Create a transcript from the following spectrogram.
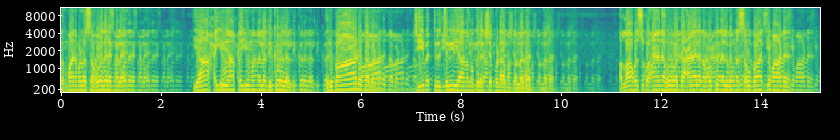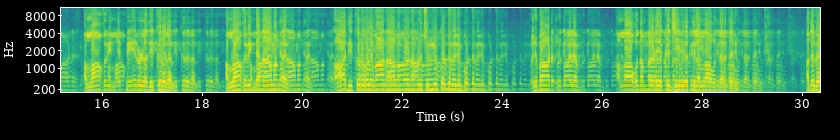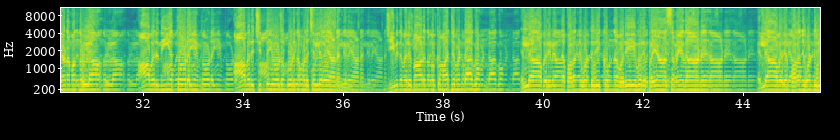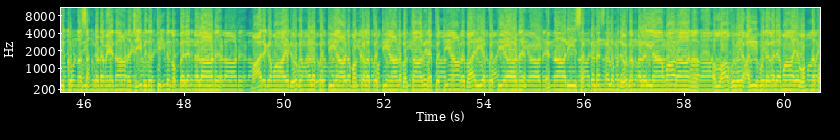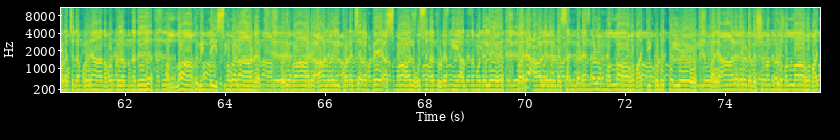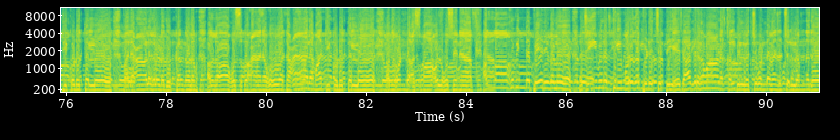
ബഹുമാനമുള്ള സഹോദരങ്ങളെ യാ ഹയ്യു യാ എന്നുള്ള ദിക്കറുകൾ ഒരുപാട് തവണ ജീവിതത്തിൽ ചൊല്ലിയാ നമുക്ക് രക്ഷപ്പെടാമെന്നുള്ളതാണ്. അള്ളാഹു സുബ്ഹാനഹു വ തആല നമുക്ക് നൽകുന്ന സൗഭാഗ്യമാണ് അള്ളാഹുവിന്റെ പേരുള്ള ദിക്കറുകൾ. അള്ളാഹുവിന്റെ നാമങ്ങൾ ആ ദിക്കറുകളും ആ നാമങ്ങളും നമ്മൾ ചൊല്ലിക്കൊണ്ട് വരും ഒരുപാട് പ്രതിഫലം അള്ളാഹു നമ്മളുടെയൊക്കെ ജീവിതത്തിൽ അള്ളാഹു തല തരും. അത് വേണമെന്നുള്ള ആ ഒരു നീയത്തോടെയും ആ ഒരു ചിന്തയോടും കൂടി നമ്മൾ ചെല്ലുകയാണെങ്കിൽ ജീവിതം ഒരുപാട് നമുക്ക് മാറ്റമുണ്ടാകും. എല്ലാവരും എന്ന് പറഞ്ഞുകൊണ്ടിരിക്കുന്ന ഒരേ ഒരു പ്രയാസം ഏതാണ്? എല്ലാവരും പറഞ്ഞുകൊണ്ടിരിക്കുന്ന സങ്കടം ഏതാണ്? ജീവിതത്തിന്റെ നൊമ്പരങ്ങളാണ്. മാരകമായ രോഗങ്ങളെ പറ്റിയാണ് മക്കളെ പറ്റിയാണ് ഭർത്താവിനെ പറ്റിയാണ് ഭാര്യയെ പറ്റിയാണ്. എന്നാൽ ഈ സങ്കടങ്ങളും രോഗങ്ങളെല്ലാം മാറാൻ അള്ളാഹുവെ അത്ഭുതകരമായ ഒന്ന് പടച്ചു തമ്പുരാ നമുക്ക് തന്നത് അള്ളാഹുവിന്റെ ഇസ്മുകളാണ്. ഒരുപാട് ആളുകൾ പടച്ച റബ്ബെ അസ്മാൽ ഹുസന തുടങ്ങിയ അന്ന് മുതൽ പല ആളുകളുടെ സങ്കടങ്ങളും അള്ളാഹു മാറ്റിക്കൊടുത്തല്ലോ. പല ആളുകളുടെ വിഷമങ്ങളും അള്ളാഹു മാറ്റിക്കൊടുത്തല്ലോ. പല ആളുകളുടെ ദുഃഖങ്ങളും അള്ളാഹു തആല മാറ്റിക്കൊടുത്തല്ലോ. അതുകൊണ്ട് അസ്മാഉൽ ഹുസന അള്ളാഹുവിന്റെ പേരുകൾ ജീവിതത്തിൽ മുറുകെ പിടിച്ചിട്ട് ഏതാഗ്രഹമാണ് കൽബിൽ വെച്ചുകൊണ്ടവൻ ചൊല്ലുന്നത്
